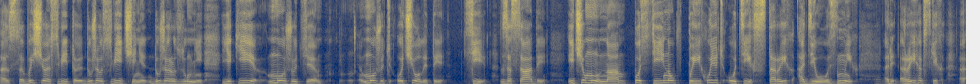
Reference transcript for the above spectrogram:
е, з вищою освітою, дуже освічені, дуже розумні, які можуть, е, можуть очолити ці засади. І чому нам постійно впихують оцих старих адіозних ри- риговських е,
